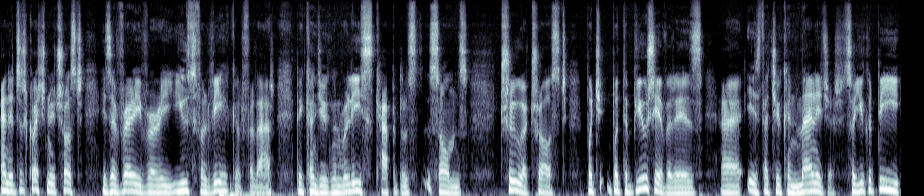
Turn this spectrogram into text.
and a discretionary trust is a very very useful vehicle for that because you can release capital sums through a trust, but but the beauty of it is uh, is that you can manage it. So you could be,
